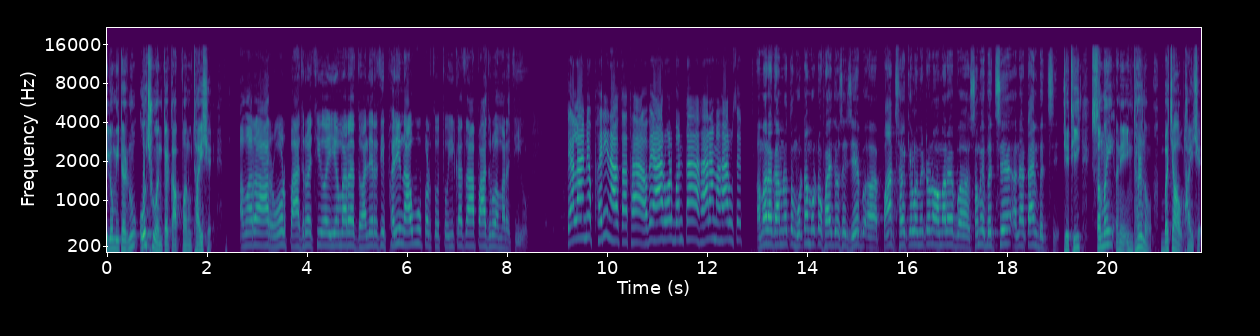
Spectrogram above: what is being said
કિલોમીટરનું ઓછું અંતર કાપવાનું થાય છે. અમારા આ રોડ પાધરો થયો એ અમારા ધોલેરાથી ફરીને આવવું પડતું હતું. એ કરતાં આ પાધરો અમારે થયો પહેલા અમે ફરીને આવતા હતા. હવે આ રોડ બનતા સારામાં સારું છે. અમારા ગામનો તો મોટા મોટો ફાયદો છે જે પાંચ છ કિલોમીટરનો અમારે સમય બચશે અને ટાઈમ બચશે. જેથી સમય અને ઈંધણનો બચાવ થાય છે.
